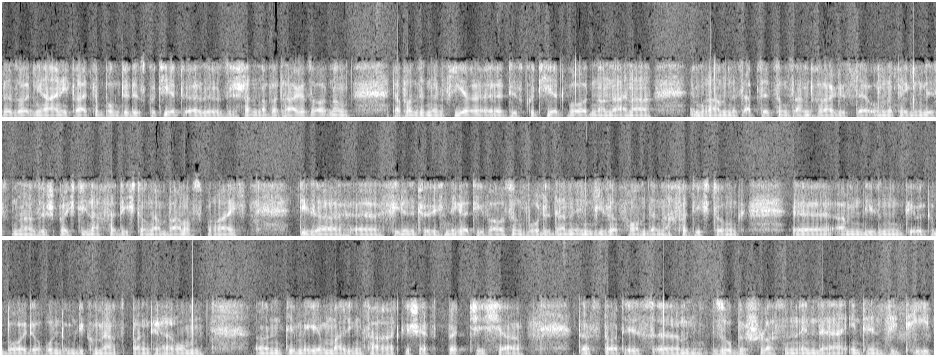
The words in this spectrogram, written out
Da sollten ja eigentlich 13 Punkte diskutiert, also sie standen auf der Tagesordnung. Davon sind dann vier äh, diskutiert worden und einer im Rahmen des Absetzungsantrages der unabhängigen Listen, also sprich die Nachverdichtung am Bahnhofsbereich. Dieser äh, fiel natürlich negativ aus und wurde dann in dieser Form der Nachverdichtung äh, an diesem Ge Gebäude rund um die Commerzbank herum und dem ehemaligen Fahrradgeschäft Böttcher, das dort ist, ähm, so beschlossen in der Intensität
